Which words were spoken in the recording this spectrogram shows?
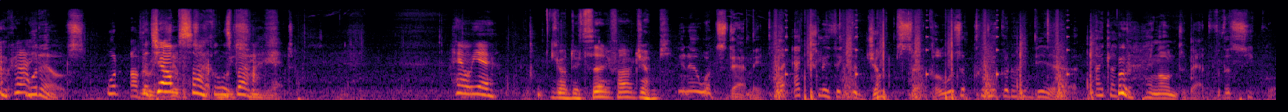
Okay. What else? What other The jump exhibits circle's we seen back. yet? Hell yeah. You gotta do 35 jumps. You know what, Stanley? I actually think the jump circle was a pretty good idea. I'd like Ooh. to hang on to that for the sequel.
